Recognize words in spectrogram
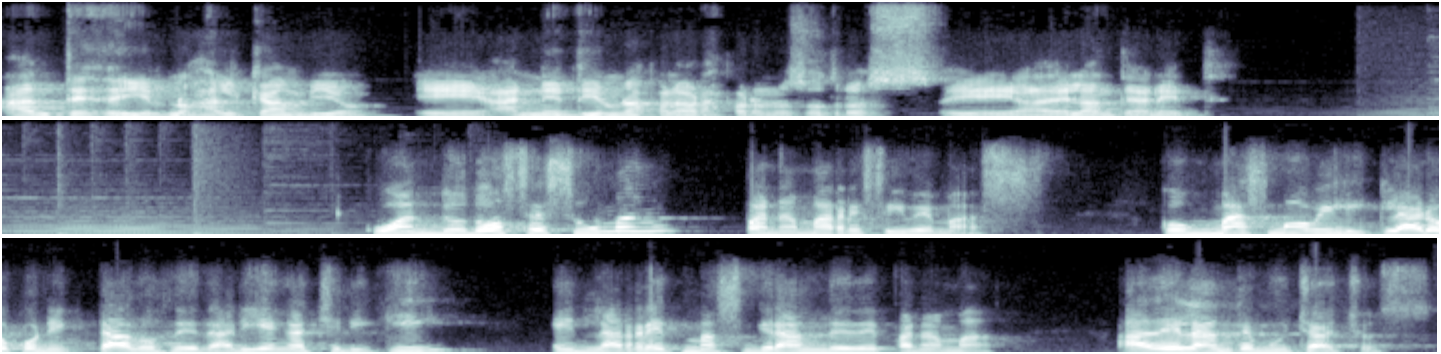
antes de irnos al cambio, eh, Anet tiene unas palabras para nosotros. Eh, adelante, Anet. Cuando dos se suman, Panamá recibe más. Con más móvil y claro conectados de Darien a Chiriquí en la red más grande de Panamá. Adelante, muchachos.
